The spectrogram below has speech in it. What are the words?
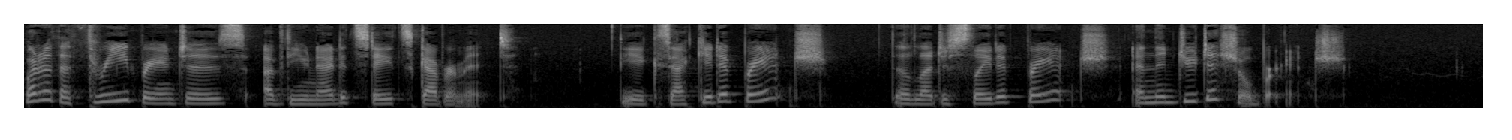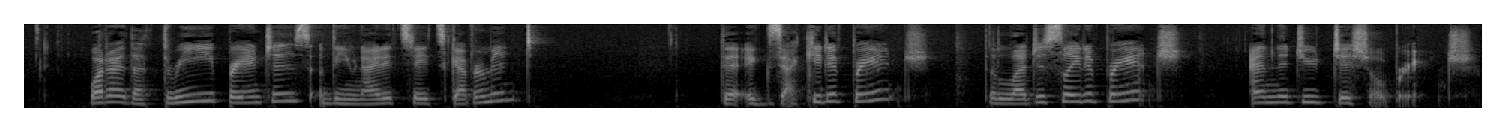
What are the three branches of the United States government? The executive branch, the legislative branch, and the judicial branch. What are the three branches of the United States government? The executive branch, the legislative branch, and the judicial branch.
